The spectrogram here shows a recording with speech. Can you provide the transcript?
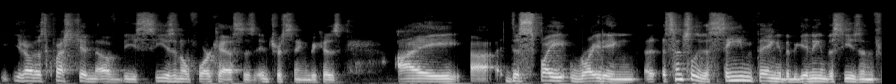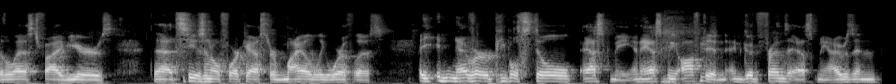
You know, this question of the seasonal forecast is interesting because I, uh, despite writing essentially the same thing at the beginning of the season for the last five years, that seasonal forecasts are mildly worthless. It never, people still ask me and ask me often, and good friends ask me. I was in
